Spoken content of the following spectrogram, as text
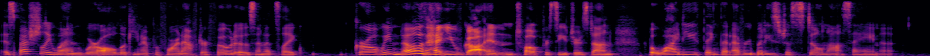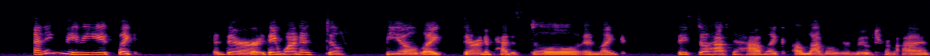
especially when we're all looking at before and after photos and it's like, girl, we know that you've gotten 12 procedures done, but why do you think that everybody's just still not saying it? I think maybe it's like they're they want to still feel like they're on a pedestal and like they still have to have like a level removed from us.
